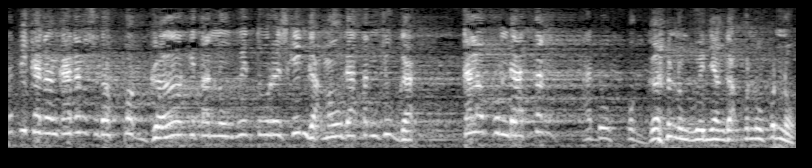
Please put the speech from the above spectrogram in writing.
Tapi kadang-kadang sudah pegel kita nungguin tuh rezeki nggak mau datang juga Kalaupun datang, aduh pegel nungguin yang nggak penuh-penuh.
